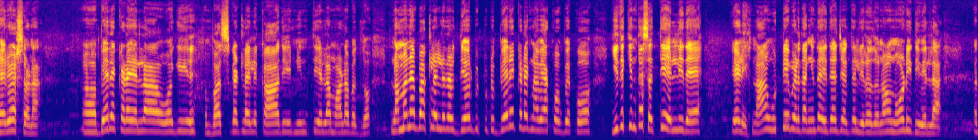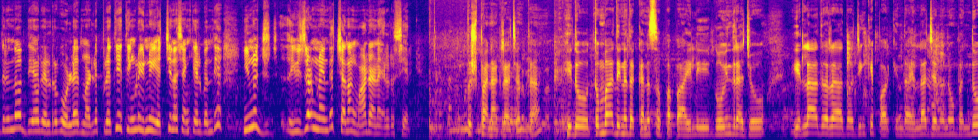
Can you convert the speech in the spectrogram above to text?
ನೆರವೇರಿಸೋಣ. ಬೇರೆ ಕಡೆ ಎಲ್ಲ ಹೋಗಿ ಬಸ್ಗಟ್ಲಲ್ಲಿ ಕಾದಿ ನಿಂತು ಎಲ್ಲ ಮಾಡೋ ಬದಲು ನಮ್ಮನೆ ಬಾಕ್ಲಲ್ಲಿರೋ ದೇವ್ರು ಬಿಟ್ಬಿಟ್ಟು ಬೇರೆ ಕಡೆಗೆ ನಾವು ಯಾಕೆ ಹೋಗಬೇಕು? ಇದಕ್ಕಿಂತ ಸತ್ಯ ಎಲ್ಲಿದೆ? ಹೇಳಿ. ನಾವು ಹುಟ್ಟಿ ಬೆಳೆದಂಗಿಂದ ಇದೇ ಜಾಗದಲ್ಲಿ ಇರೋದು ನಾವು ನೋಡಿದ್ದೀವಿ ಎಲ್ಲ. ಅದರಿಂದ ದೇವ್ರು ಎಲ್ರಿಗೂ ಒಳ್ಳೇದು ಮಾಡಲಿ. ಪ್ರತಿ ತಿಂಗಳು ಇನ್ನೂ ಹೆಚ್ಚಿನ ಸಂಖ್ಯೆಯಲ್ಲಿ ಬಂದು ಇನ್ನೂ ವಿಜೃಂಭಣೆಯಿಂದ ಚೆನ್ನಾಗಿ ಮಾಡೋಣ ಎಲ್ಲರೂ ಸೇರಿ. ಪುಷ್ಪ ನಾಗರಾಜ್ ಅಂತ. ಇದು ತುಂಬ ದಿನದ ಕನಸು ಪಾಪ. ಇಲ್ಲಿ ಗೋವಿಂದರಾಜು ಎಲ್ಲದರ ಜಿಂಕೆ ಪಾರ್ಕಿಂದ ಎಲ್ಲ ಜನನೂ ಬಂದು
